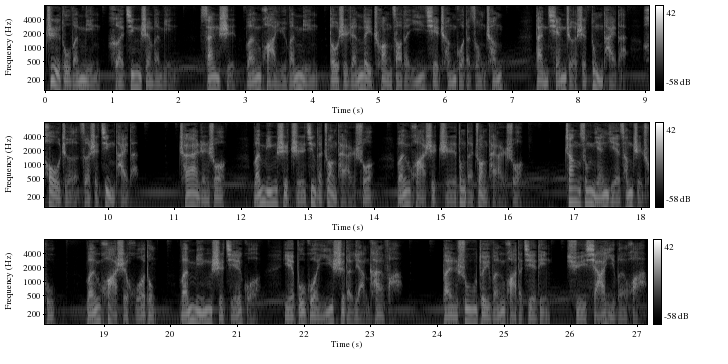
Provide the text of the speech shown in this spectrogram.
制度文明和精神文明。”三是文化与文明都是人类创造的一切成果的总称，但前者是动态的，后者则是静态的。陈安仁说，文明是止静的状态而说，文化是止动的状态而说。张松年也曾指出，文化是活动，文明是结果，也不过一世的两看法。本书对文化的界定，取狭义文化；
